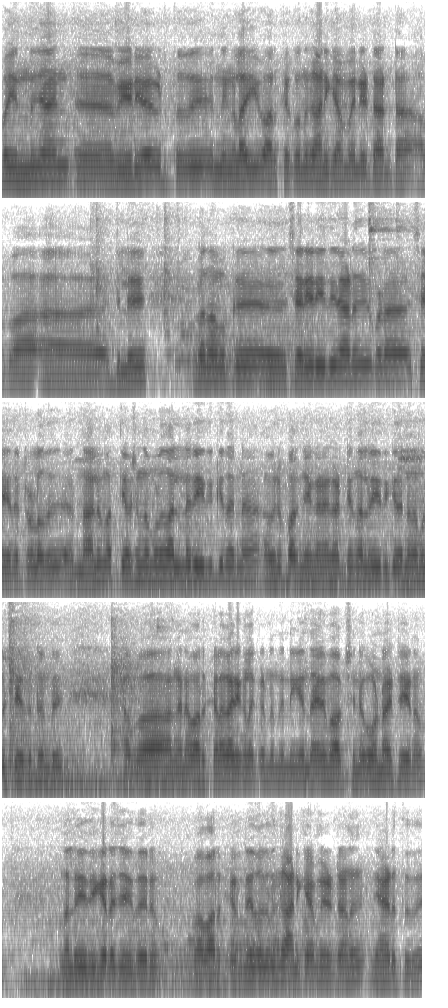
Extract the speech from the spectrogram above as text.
അപ്പോൾ ഇന്ന് ഞാൻ വീഡിയോ എടുത്തത് നിങ്ങളെ ഈ വർക്കൊക്കെ ഒന്ന് കാണിക്കാൻ വേണ്ടിയിട്ടാണ് കേട്ടോ അപ്പോൾ ഇതിൽ ഇപ്പോൾ നമുക്ക് ചെറിയ രീതിയിലാണ് ഇവിടെ ചെയ്തിട്ടുള്ളത്. എന്നാലും അത്യാവശ്യം നമ്മൾ നല്ല രീതിക്ക് തന്നെ അവർ പറഞ്ഞേക്കണേ കട്ടി നല്ല രീതിക്ക് തന്നെ നമ്മൾ ചെയ്തിട്ടുണ്ട്. അപ്പോൾ അങ്ങനെ വർക്കുകളെ കാര്യങ്ങളൊക്കെ ഉണ്ടെന്നുണ്ടെങ്കിൽ എന്തായാലും വാപ്സിനെ കോൺടാക്ട് ചെയ്യണം. നല്ല രീതിക്ക് തന്നെ ചെയ്തു തരും. അപ്പോൾ വർക്കിന്റെ ഇതൊക്കെ കാണിക്കാൻ വേണ്ടിയിട്ടാണ് ഞാൻ എടുത്തത്.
